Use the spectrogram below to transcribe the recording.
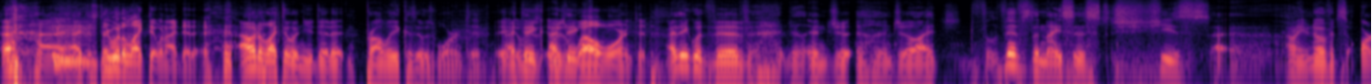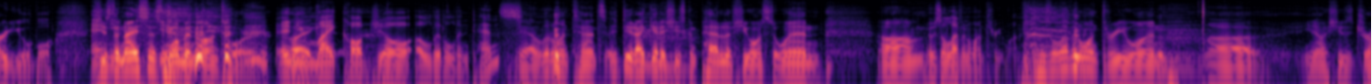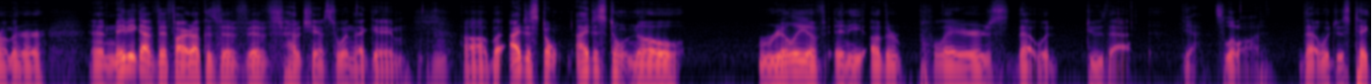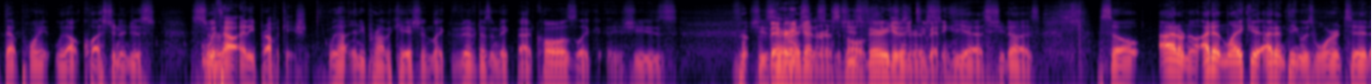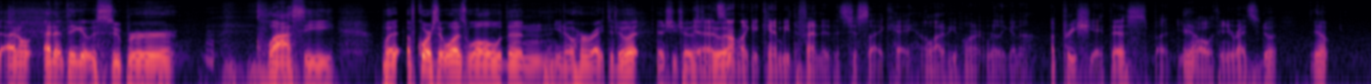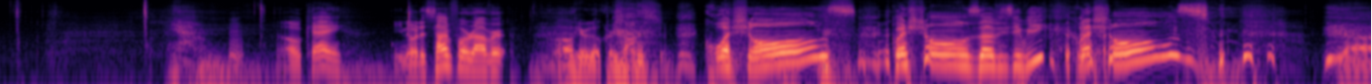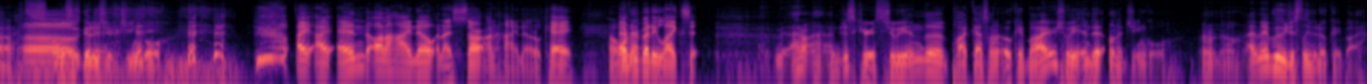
I, I just you would have li- liked it when I did it. I would have liked it when you did it, probably because it was warranted. it, I it think was, it I was think well warranted. I think with Viv and Jill, and Jill I, Viv's the nicest. She's. Uh, I don't even know if it's arguable. And She's the nicest woman on tour. And Like, you might call Jill a little intense. Yeah, a little intense. Uh, Dude, I get it. She's competitive. She wants to win. Um, It was 11 1 3 1. it was 11 1 3 1. You know, she was drumming her. And maybe it got Viv fired up because Viv, Viv had a chance to win that game. Uh, but I just don't. I just don't know, really, of any other players that would do that. Yeah, it's a little odd. That would just take that point without question and just serve Without any provocation. without any provocation. Like Viv doesn't make bad calls. Like she's she's Very generous She's calls. She very gives you too generous. many. Yes, she does. So I don't know. I didn't like it. I didn't think it was warranted. I don't. I didn't think it was super classy. But of course, it was well within you know her right to do it, and she chose Yeah, to do it. It's not like it can be defended. It's just like, hey, a lot of people aren't really gonna appreciate this, but you're Yeah. well within your rights to do it. Yep. Yeah. Hmm. Okay. You know what it's time for, Robert? oh, here we go, croissants. Questions. Questions of the week. Questions. yeah, it's Oh, almost as good as your jingle. I, I end on a high note and I start on a high note. Okay. Everybody likes it. I don't. I'm just curious. Should we end the podcast on okay bye, or should we end it on a jingle? I don't know. Uh, maybe we just leave it okay bye.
